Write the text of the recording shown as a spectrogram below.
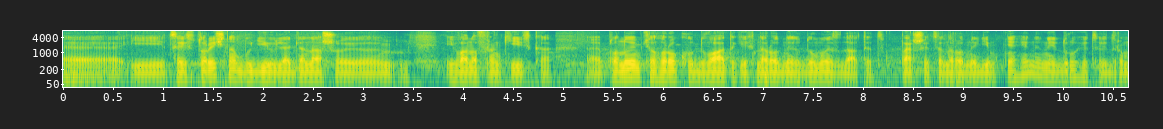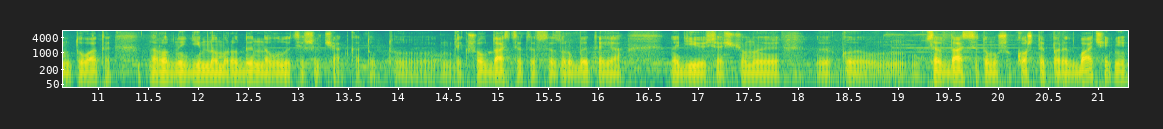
Е, І це історична будівля для нашої е, Івано-Франківська. Е, Плануємо цього року два таких народних доми здати. Перший це народний дім княгинин, і другий це відремонтувати народний дім номер один на вулиці Шевченка. Тобто, якщо вдасться це все зробити, я надіюся, що ми е, це вдасться, тому що кошти передбачені.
